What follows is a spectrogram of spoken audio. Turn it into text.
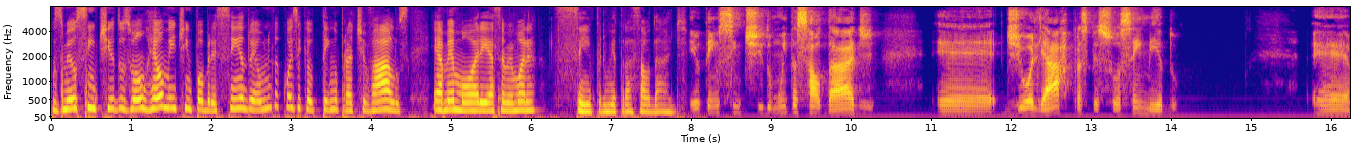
os meus sentidos vão realmente empobrecendo e a única coisa que eu tenho para ativá-los é a memória, e essa memória sempre me traz saudade. Eu tenho sentido muita saudade é, de olhar para as pessoas sem medo. É,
